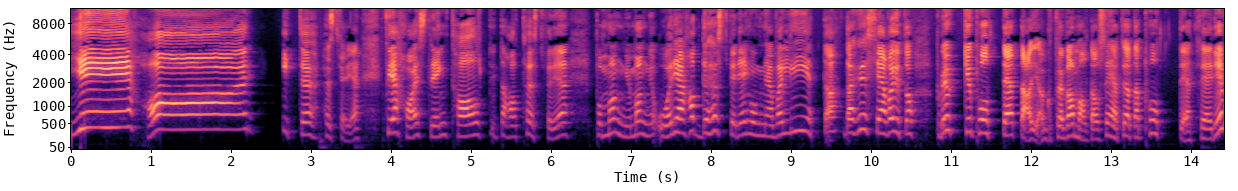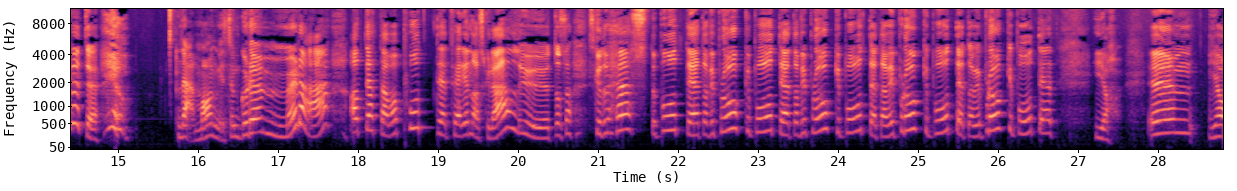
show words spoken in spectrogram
Jeg har ikke høstferie. For jeg har strengt talt ikke hatt høstferie på mange mange år. Jeg hadde høstferie en gang da jeg var lita. Da husker jeg var ute og plukke potet. Ja, fra gammelt av så het det dette potetferie, vet du. Det er mange som glemmer det, at dette var potetferien. Da skulle alle ut, og så skulle de høste potet, og vi plukker potet, og vi plukker potet, og vi plukker potet, og vi plukker potet. Ja, um, ja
